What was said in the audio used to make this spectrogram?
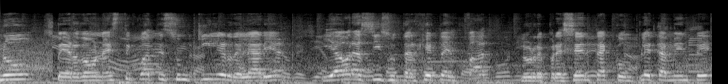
no perdona. Este cuate es un killer del área y ahora sí su tarjeta en FAT lo representa completamente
